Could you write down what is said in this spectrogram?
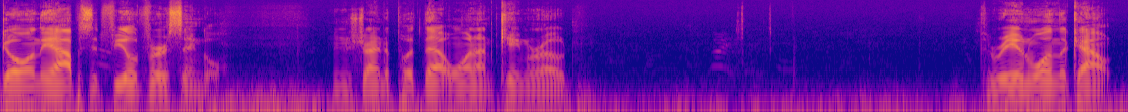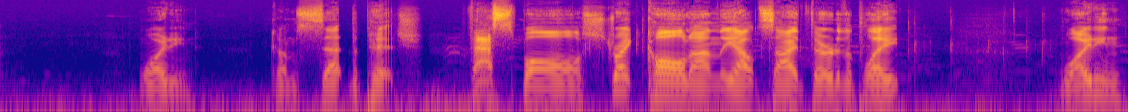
going the opposite field for a single. He was trying to put that one on King Road. Three and one the count. Whiting comes set the pitch. Fastball, strike called on the outside third of the plate. Whiting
